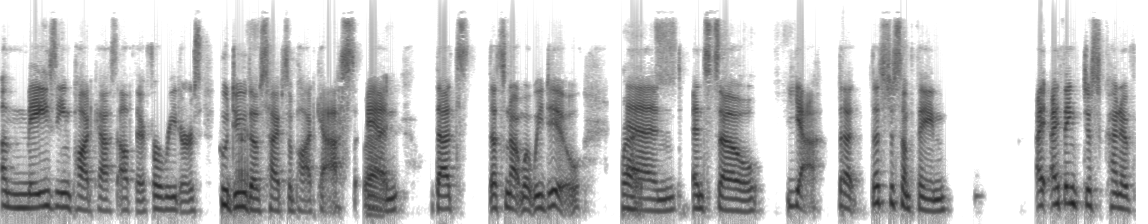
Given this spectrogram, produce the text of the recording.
amazing podcasts out there for readers who do right. those types of podcasts. Right. And that's that's not what we do. Right. And and so yeah, that that's just something I, I think just kind of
